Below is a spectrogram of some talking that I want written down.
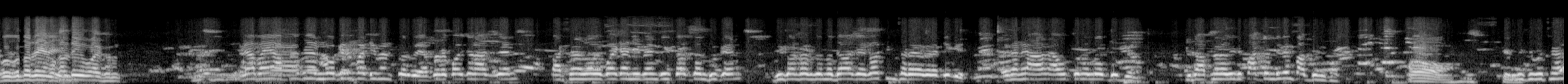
কয়- কত টাকা সকাল? থেকে এখন এটা ভাই আপনাদের লোকের উপর ডিমান্ড করবে। আপনারা কয়জন আসবেন? পার্সোনাল লোকে কয়টা নেবেন? যদি দশজন ঢুকেন দুই ঘণ্টার জন্য দেওয়া যাবে তিনশো টাকা করে টিকিট এখানে আর আউট কোনো লোক ঢুকবেন কিন্তু আপনারা যদি পাঁচজন দিবেন পাঁচজন থাকবে। ও। বুঝতে পারছেন?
